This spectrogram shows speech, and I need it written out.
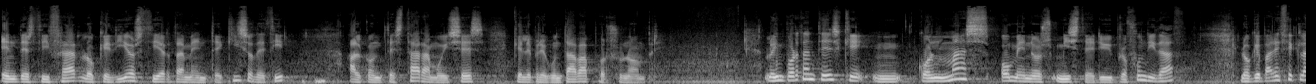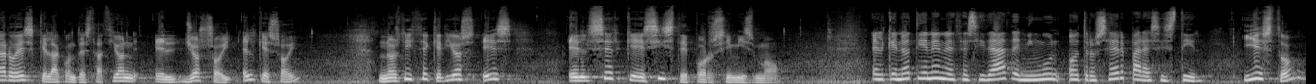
en descifrar lo que Dios ciertamente quiso decir al contestar a Moisés que le preguntaba por su nombre. Lo importante es que, mm, con más o menos misterio y profundidad, lo que parece claro es que la contestación, el yo soy, el que soy, nos dice que Dios es el ser que existe por sí mismo. El que no tiene necesidad de ningún otro ser para existir. Y esto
